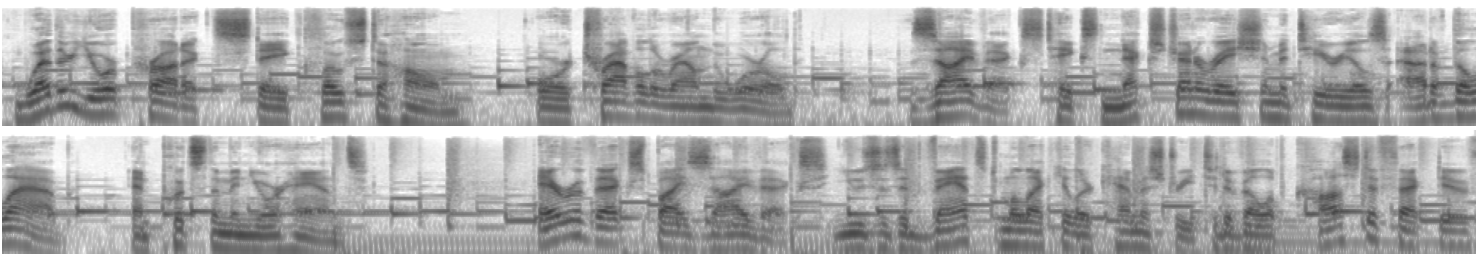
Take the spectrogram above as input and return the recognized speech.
Whether your products stay close to home or travel around the world, Zyvex takes next generation materials out of the lab and puts them in your hands. Arovex by Zyvex uses advanced molecular chemistry to develop cost effective,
